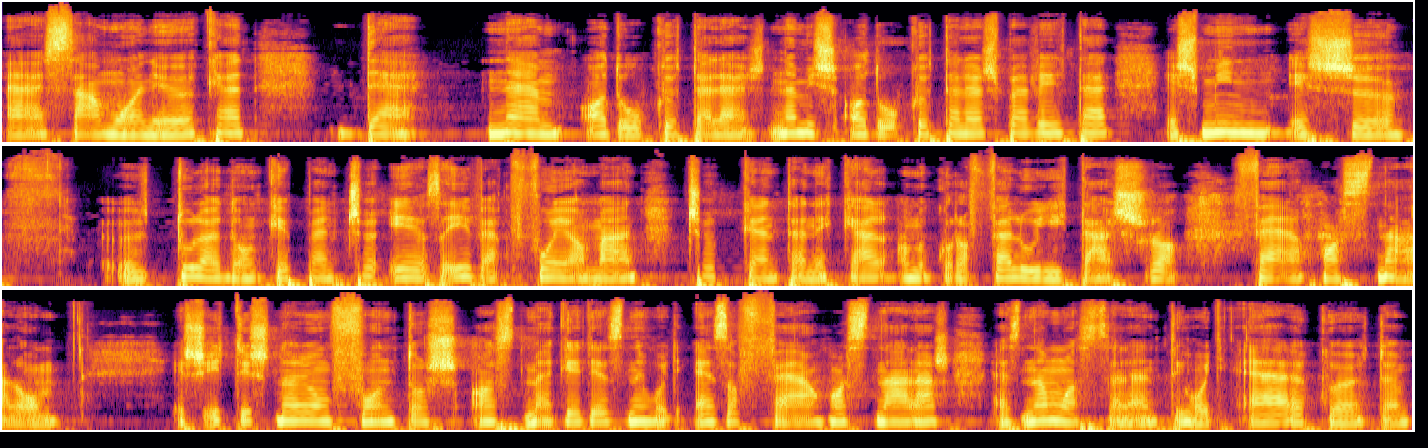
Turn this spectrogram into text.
elszámolni őket, de nem adóköteles, nem is adóköteles bevétel, és, mind, és tulajdonképpen az évek folyamán csökkenteni kell, amikor a felújításra felhasználom. És itt is nagyon fontos azt megjegyezni, hogy ez a felhasználás, ez nem azt jelenti, hogy elköltöm.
